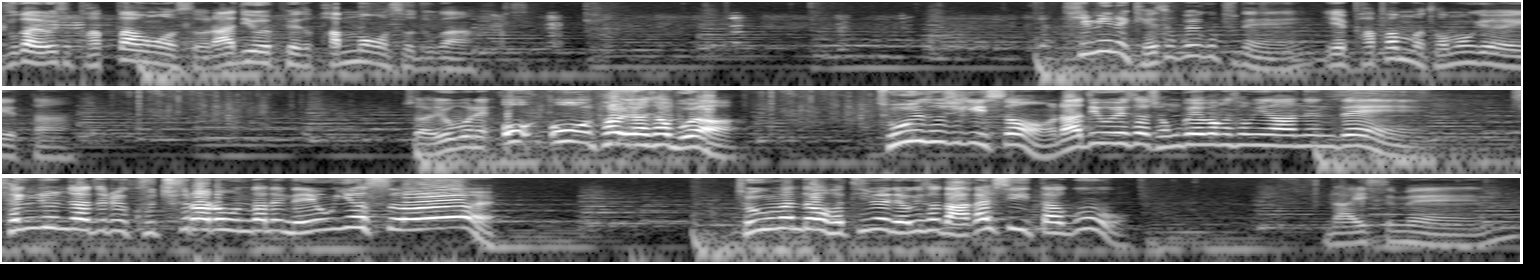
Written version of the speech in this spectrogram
누가 여기서 밥다 먹었어? 라디오 옆에서 밥 먹었어 누가? 티미는 계속 배고프네. 얘 밥 한 번 더 먹여야겠다. 자 요번에 어? 어? 봐, 야, 자 뭐야? 좋은 소식이 있어. 라디오에서 정부의 방송이 나왔는데 생존자들을 구출하러 온다는 내용이었어. 조금만 더 버티면 여기서 나갈 수 있다고. 나이스맨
